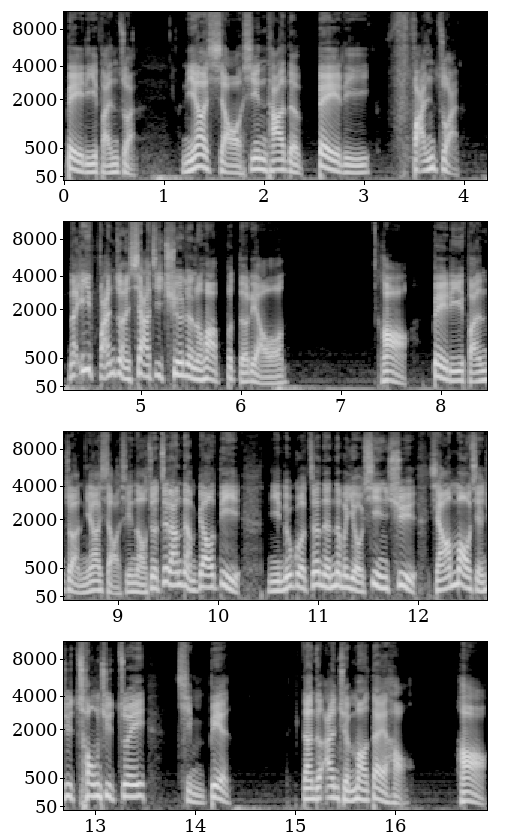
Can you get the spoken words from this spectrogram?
背离反转，你要小心它的背离反转，那一反转下去确认的话不得了哦，好、背离反转，你要小心哦。所以这两档标的，你如果真的那么有兴趣，想要冒险去冲去追，请便，但这安全帽戴好，哈，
